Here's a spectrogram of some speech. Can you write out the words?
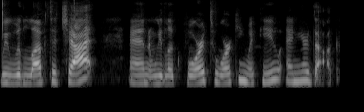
We would love to chat and we look forward to working with you and your dog.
